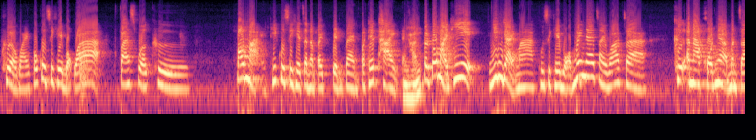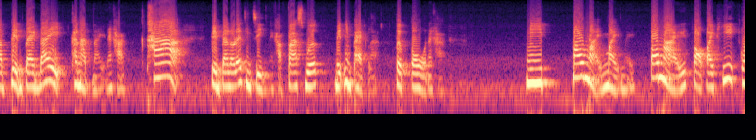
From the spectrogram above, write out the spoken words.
เผื่อไว้เพราะคุณซีเคบอกว่า fast work คือ เป้าหมายที่คุณซีเคจะนำไปเปลี่ยนแปลงประเทศไทยนะคะอือฮึเป็นเป้าหมายที่ยิ่งใหญ่มากคุณซีเคบอกว่าไม่แน่ใจว่าจะคืออนาคตเนี่ยมันจะเปลี่ยนแปลงได้ขนาดไหนนะคะ ถ้าเปลี่ยนแปลงเราได้จริงๆนะคะ fast work make impact ละเติบโตนะคะ มีเป้าหมายใหม่ไหมเป้าหมายต่อไปที่ไกล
